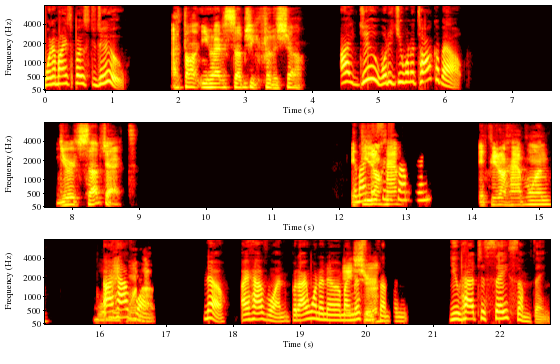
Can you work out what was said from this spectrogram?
What am I supposed to do? I thought you had a subject for the show. I do. What did you want to talk about? Your subject. If Am I you don't missing have something? if you don't have one, we'll I have one. one. No, I have one, but I want to know am I missing sure? something? You had to say something.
